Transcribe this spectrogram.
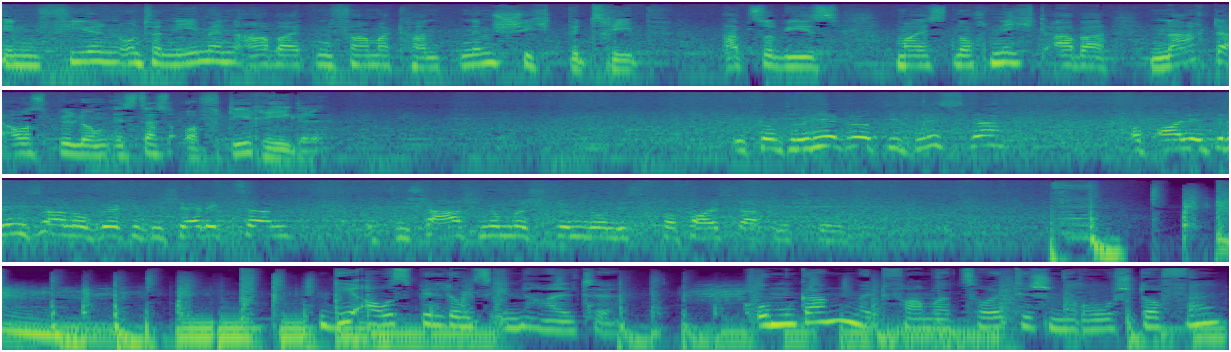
In vielen Unternehmen arbeiten Pharmakanten im Schichtbetrieb. Azubis meist noch nicht, aber nach der Ausbildung ist das oft die Regel. Ich kontrolliere gerade die Blister, ob alle drin sind, ob welche beschädigt sind, ob die Chargenummer stimmt und das Verfallsdatum stimmt. Die Ausbildungsinhalte. Umgang mit pharmazeutischen Rohstoffen,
